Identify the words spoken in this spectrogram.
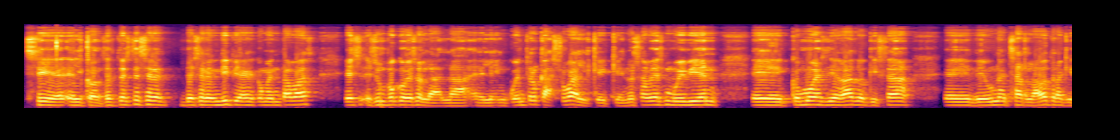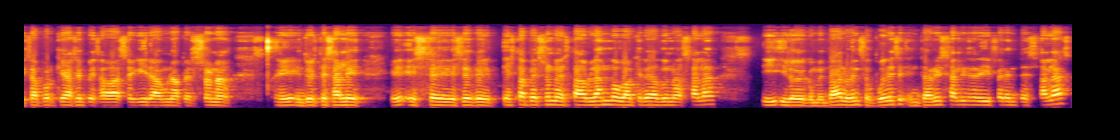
Sí, el concepto este de serendipia que comentabas es, es un poco eso, la, el encuentro casual, que, que, no sabes muy bien eh, cómo has llegado quizá eh, de una charla a otra, quizá porque has empezado a seguir a una persona, entonces te sale ese, ese, de esta persona está hablando o ha creado una sala y, lo que comentaba Lorenzo, puedes entrar y salir de diferentes salas,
